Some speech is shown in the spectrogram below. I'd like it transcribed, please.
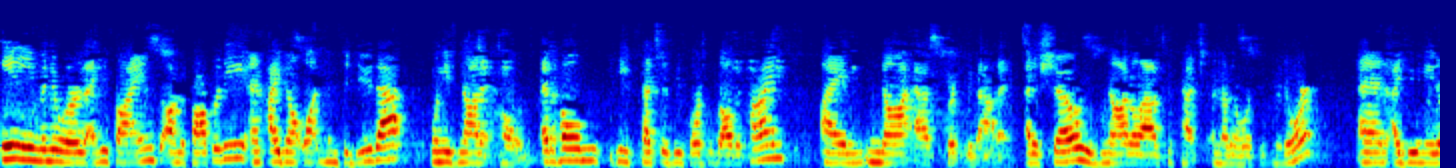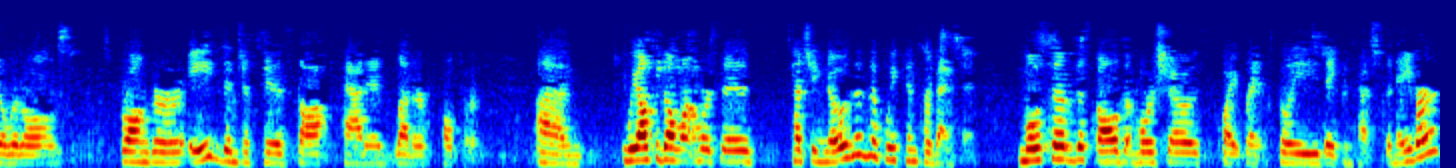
any manure that he finds on the property. And I don't want him to do that when he's not at home. At home, he touches these horses all the time. I'm not as strict about it. At a show, he's not allowed to touch another horse's manure. And I do need a little stronger aid than just his soft padded leather halter. Um, we also don't want horses touching noses if we can prevent it. Most of the stalls at horse shows, quite frankly, they can touch the neighbor,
